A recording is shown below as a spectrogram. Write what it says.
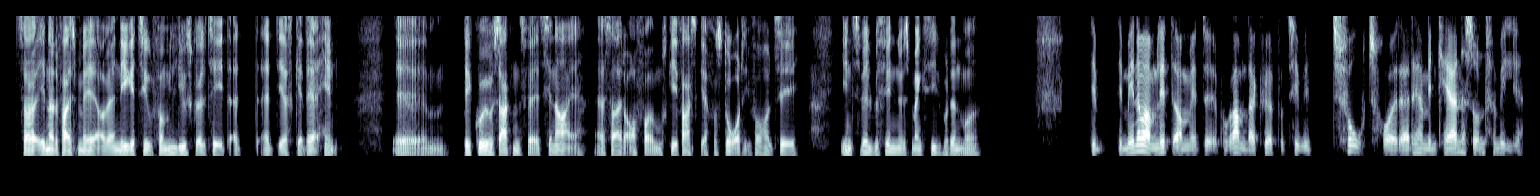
så ender det faktisk med at være negativt for min livskvalitet, at, at jeg skal derhen. Øh, det kunne jo sagtens være et scenarie, altså at offeret måske faktisk er for stort i forhold til ens velbefindende, hvis man kan sige det på den måde det, det minder mig om lidt om et uh, program, der er kørt på TV2, tror jeg det er, det her Min Kerne Sund Familie.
